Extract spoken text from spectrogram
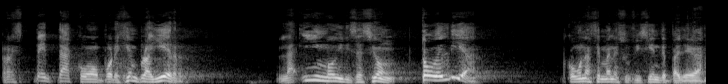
respeta, como por ejemplo ayer, la inmovilización todo el día, con una semana es suficiente para llegar.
